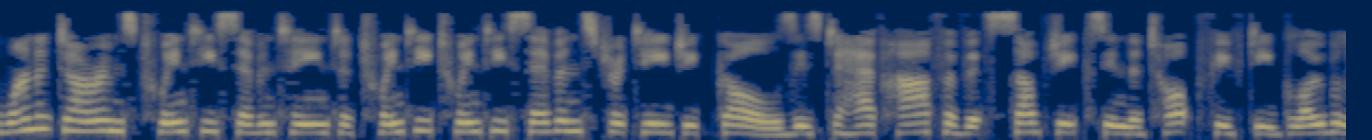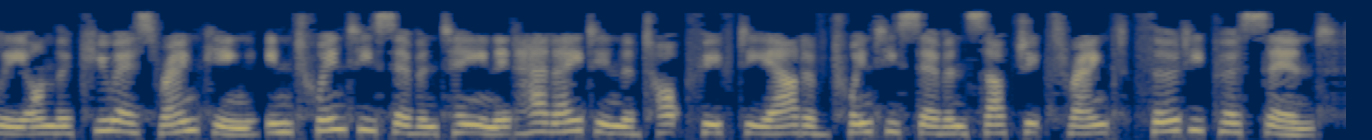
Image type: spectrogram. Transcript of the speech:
One of Durham's 2017 to 2027 strategic goals is to have half of its subjects in the top 50 globally on the QS ranking. In 2017 it had 8 in the top 50 out of 27 subjects ranked 30%.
